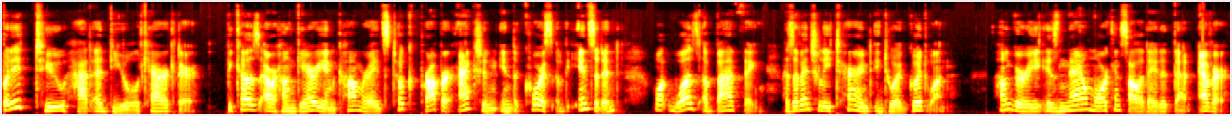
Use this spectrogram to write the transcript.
but it too had a dual character. Because our Hungarian comrades took proper action in the course of the incident, what was a bad thing has eventually turned into a good one. Hungary is now more consolidated than ever,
